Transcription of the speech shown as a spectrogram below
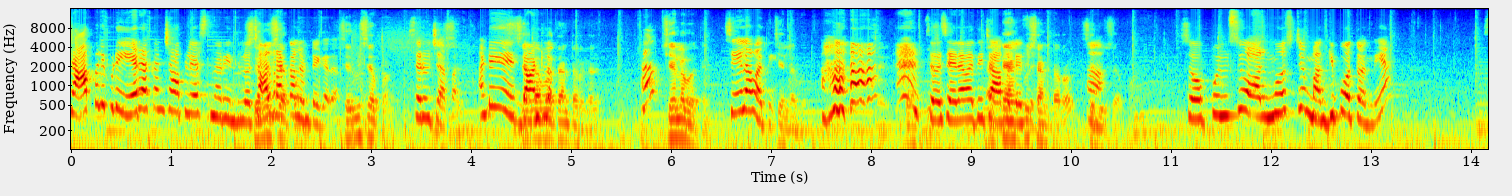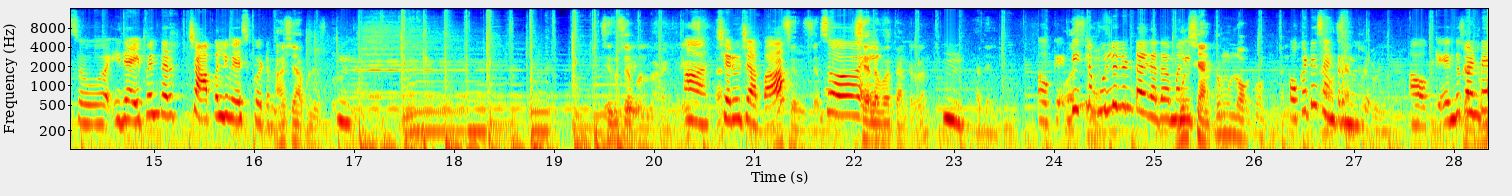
చేపలు ఇప్పుడు ఏ రకం చేపలు వేస్తున్నారు ఇందులో? చాలా రకాలు ఉంటాయి కదా. చెరువు చెప్పండి చెరువు చేపలు అంటే దాంట్లో అంటారు కదా. చెల్లబతి శీలవతి చెల్లబతి సో శీలవతి చేపలు చేప. సో పులుసు ఆల్మోస్ట్ మగ్గిపోతుంది. సో ఇది అయిపోయిన తర్వాత చేపల్ని వేసుకోవటం. చేపలు. చెరువు చేప. సో చెల్లబతి అంటారు అదండి. ఓకే. దీంట్లో ముళ్ళులు ఉంటాయి కదా మళ్ళీ? సెంటర్ ముళ్ళు ఒకటి సెంటర్ ముళ్ళు. ఓకే. ఎందుకంటే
